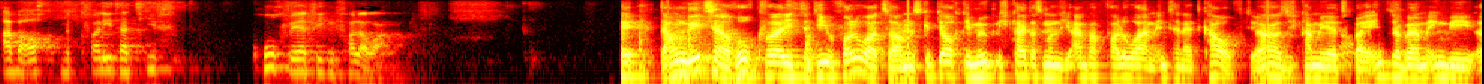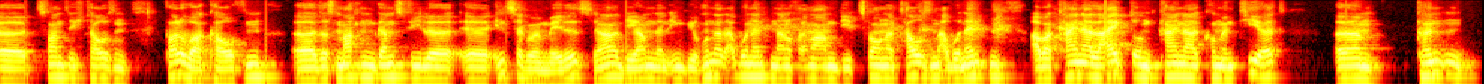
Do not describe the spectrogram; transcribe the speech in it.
aber auch mit qualitativ hochwertigen Followern. Hey, darum geht es ja, hochqualitative Follower zu haben. Es gibt ja auch die Möglichkeit, dass man sich einfach Follower im Internet kauft. Ja, also ich kann mir jetzt bei Instagram irgendwie äh, 20.000 Follower kaufen. Äh, das machen ganz viele äh, Instagram-Mädels. Ja, die haben dann irgendwie 100 Abonnenten, dann auf einmal haben die 200.000 Abonnenten, aber keiner liked und keiner kommentiert. Ähm, könnten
